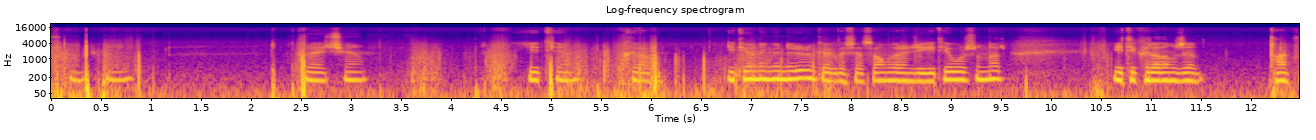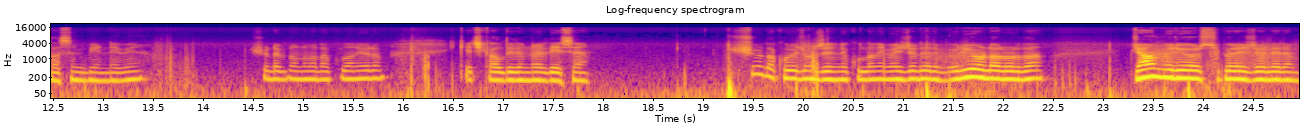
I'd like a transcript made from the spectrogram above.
Şampiyon. Kraliçe. Yetim. Kralım. Yeti önden gönderiyorum ki arkadaşlar savunmadan önce Yeti'ye vursunlar. Yeti kralımızı tanklasın bir nevi. Şurada bir dondurma daha kullanıyorum. Geç kaldıydım neredeyse. Şurada koruyucum özelliğini kullanayım. Ejderlerim ölüyorlar orada. Can veriyor süper ejderlerim.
